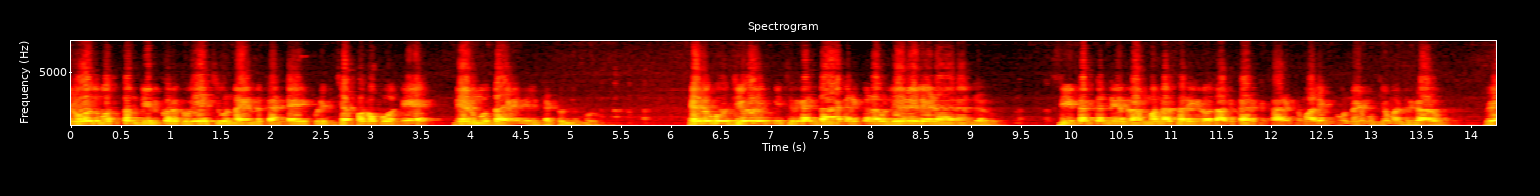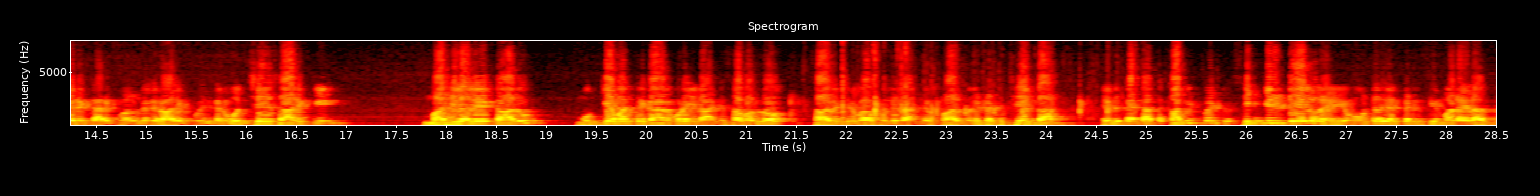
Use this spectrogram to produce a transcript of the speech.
ఈ రోజు మొత్తం దీని కొరకు వేచి ఉన్నా ఎందుకంటే ఇప్పుడు ఇది చెప్పకపోతే నేను ముద్దాయిగా నిలిచేటట్టుంది ఇప్పుడు. ఎందుకు జీవో ఇప్పించారు కానీ దాకా ఇక్కడ లేనే లేడా అని అంటాడు సీతక్క నేను రమ్మన్నా సరే ఈరోజు అధికారిక కార్యక్రమాలు ఎక్కువ ఉన్నాయి. ముఖ్యమంత్రి గారు వేరే కార్యక్రమాలు ఉన్నాయి రాలేకపోయింది కానీ వచ్చేసరికి మహిళలే కాదు ముఖ్యమంత్రి గారు కూడా ఇలాంటి సభల్లో సావిత్రిబాబు ఫులే దాంట్లో పాల్గొనేటట్టు చేద్దాం. ఎందుకంటే అంత కమిట్మెంట్ సింగిల్ డేలోనే ఏముంటుంది వెనకటి సినిమా డైలాగ్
